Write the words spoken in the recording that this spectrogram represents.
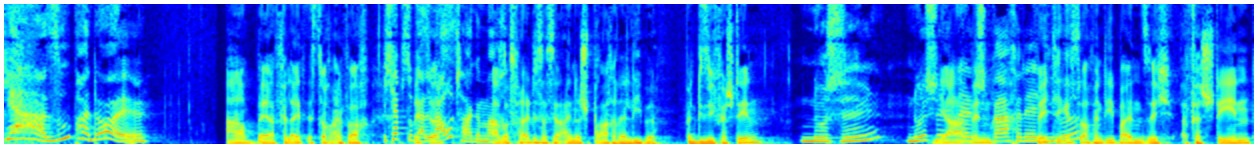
ja, super doll. Aber vielleicht ist doch einfach. Ich hab sogar das, lauter gemacht. Aber vielleicht ist das ja eine Sprache der Liebe. Wenn die sich verstehen. Nuscheln? Nuscheln Ja, als wenn, Sprache der wichtig Liebe? ist doch, wenn die beiden sich verstehen,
